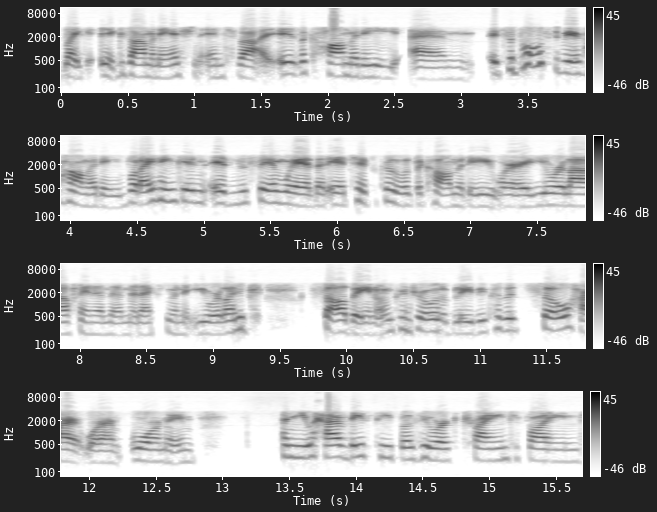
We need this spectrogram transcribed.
like examination into that. It is a comedy. Um, it's supposed to be a comedy, but I think in, in the same way that Atypical was a comedy where you were laughing and then the next minute you were like sobbing uncontrollably because it's so heartwarming and you have these people who are trying to find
